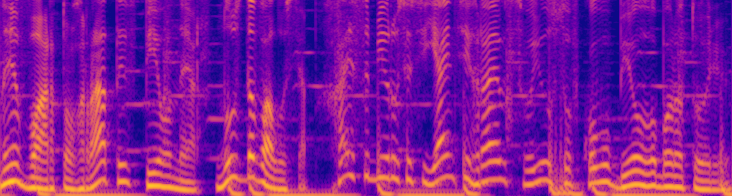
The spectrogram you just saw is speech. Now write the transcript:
не варто грати в піонер. Ну, здавалося б, хай собі рососіянці грають в свою совкову біолабораторію.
